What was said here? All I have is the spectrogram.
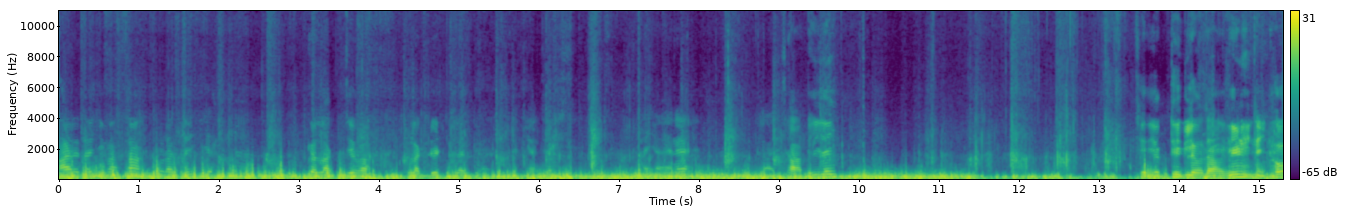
મારે દાદીમાં ત્રણ થોડા થઈ ગયા. કલાક જેવા કલાક દોઢ કલાક જેવા. ત્યાં જઈશ. અહીંયા એને ચા પી લઈ. જે એક ઢીગલો હતા વીણી નહીં ખો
